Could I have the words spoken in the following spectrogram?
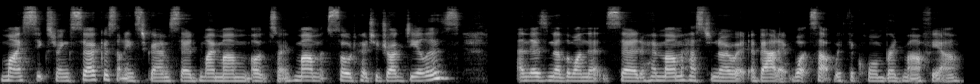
My Six Ring Circus on Instagram said my mum, oh, sorry, mum sold her to drug dealers. And there's another one that said her mum has to know it about it. What's up with the cornbread mafia?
